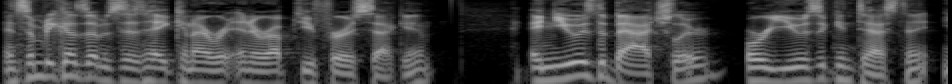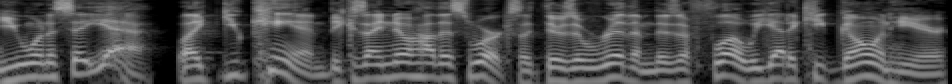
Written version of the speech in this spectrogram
and somebody comes up and says hey can i interrupt you for a second and you as the bachelor or you as a contestant you want to say yeah like you can because i know how this works like there's a rhythm there's a flow we got to keep going here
